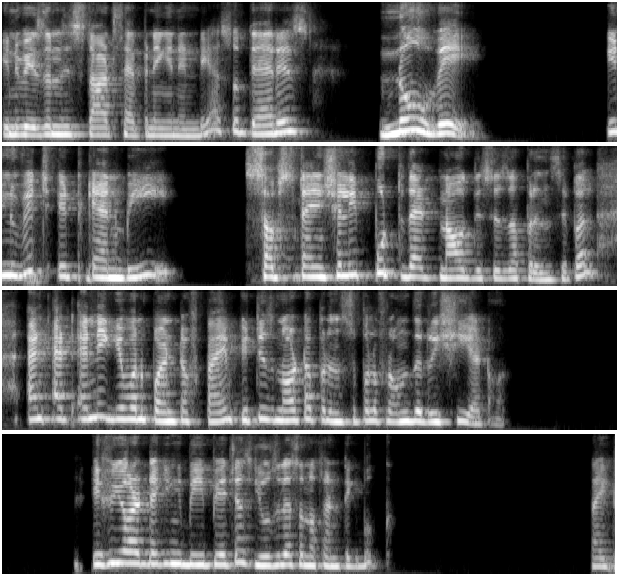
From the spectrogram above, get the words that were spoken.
Invasion starts happening in India. So there is no way in which it can be substantially put that now this is a principle. And at any given point of time, it is not a principle from the Rishi at all. If you are taking BPHS, useless and authentic book. Right.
